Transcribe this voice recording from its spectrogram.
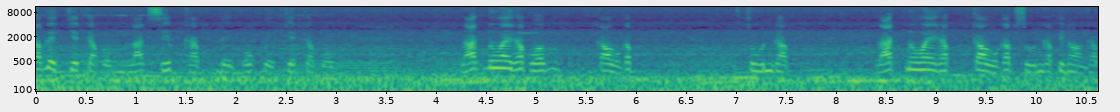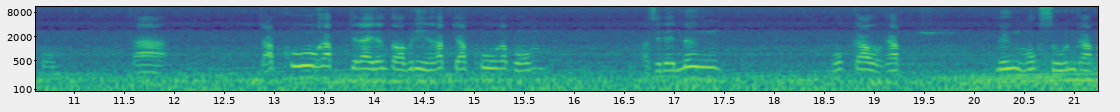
กับเลขเจ็ดครับผมหลักสิบครับ เลขหกเลขเจ็ดครับผมหลักหน่วยครับผมเก้ากับศูนย์ครับหลักหน่วยครับเก้ากับศูนย์ครับพี่น้องครับผมก็จับคู่ครับจะได้ตั้งต่อไปนี้นะครับ จับคู่ครับผมก็สิได้หนึ่งหกเก้าครับหนึ่งหกศูนย์ครับ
